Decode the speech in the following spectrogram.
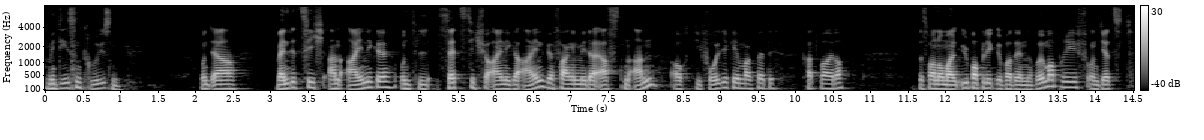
mit diesen Grüßen. Und er wendet sich an einige und setzt sich für einige ein. Wir fangen mit der ersten an. Auch die Folie gehen wir gerade weiter. Das war nochmal ein Überblick über den Römerbrief und jetzt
